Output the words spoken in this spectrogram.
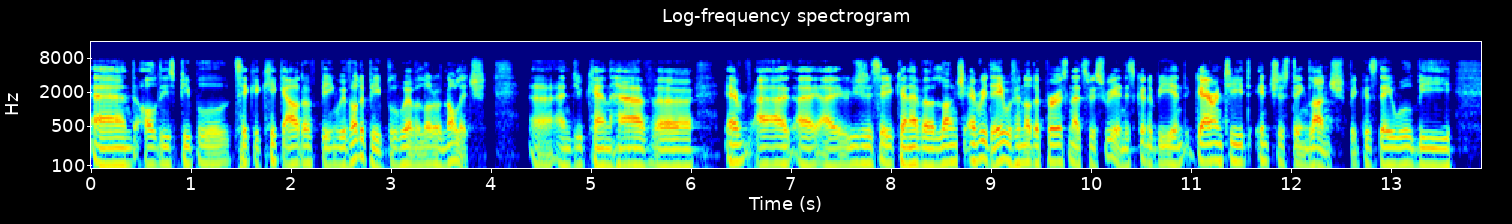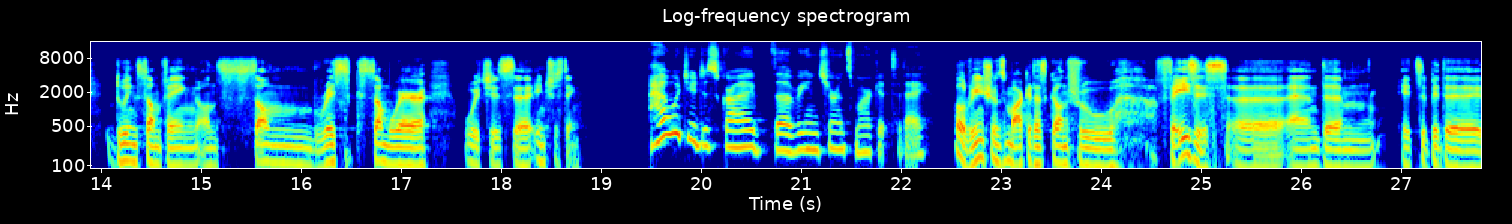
and all these people take a kick out of being with other people who have a lot of knowledge. Uh, and you can have uh, every, I, I, usually say you can have a lunch every day with another person at Swiss Re, and it's going to be a guaranteed interesting lunch because they will be doing something on some risk somewhere which is uh, interesting. How would you describe the reinsurance market today? Well, reinsurance market has gone through phases, uh, and um, it's a bit uh,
